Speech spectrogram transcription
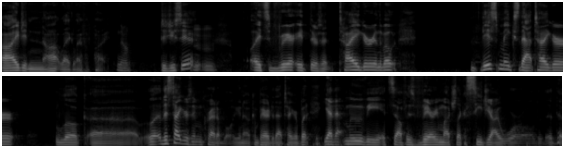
I did not like Life of Pi. No. Did you see it? It's very. It, there's a tiger in the boat. This makes that tiger look. Uh, this tiger is incredible, you know, compared to that tiger. But yeah, that movie itself is very much like a CGI world that the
